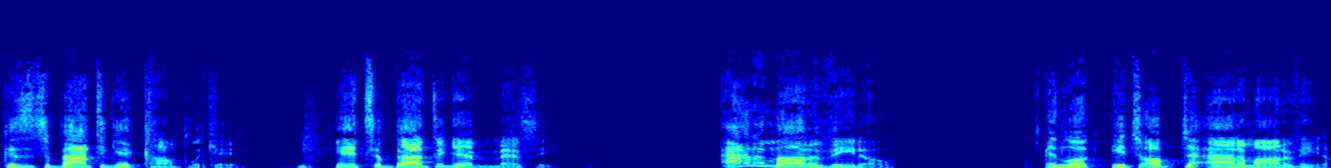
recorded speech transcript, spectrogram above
because it's about to get complicated. It's about to get messy. Adam Ottavino, and look, it's up to Adam Ottavino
